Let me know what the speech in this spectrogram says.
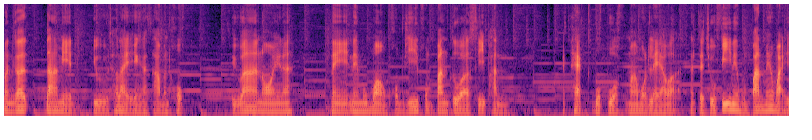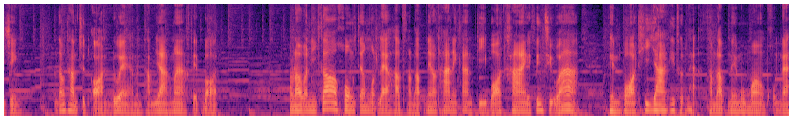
มันก็ดาเมจอยู่เท่าไหร่เองอะสามพันหกถือว่าน้อยนะ ในในมุมมองของผมที่ผมปั้นตัว 4,000แท็กบวกบวก ๆ มาหมดแล้วอะแต่จูฟี่เนี่ยผมปั้นไม่ไหวจริง มันต้องทำจุดอ่อนด้วยมันทำยากมากเซตบอสสำหรับวันนี้ก็คงจะหมดแล้วครับสำหรับแนวทางในการตีบอสคาย ซึ่งถือว่าเป็นบอสที่ยากที่สุดแหละสำหรับในมุมมองของผมนะ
